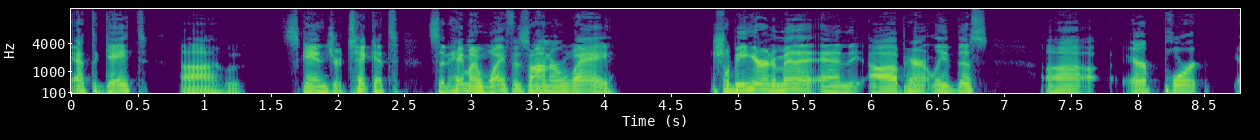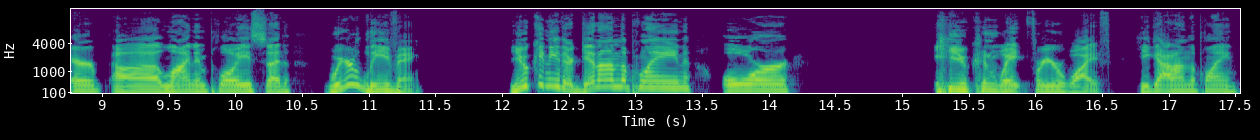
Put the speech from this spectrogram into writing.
at the gate uh, who scanned your ticket said, "Hey, my wife is on her way. She'll be here in a minute." And uh, apparently, this uh, airport air uh, line employee said, "We're leaving. You can either get on the plane or you can wait for your wife." He got on the plane.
